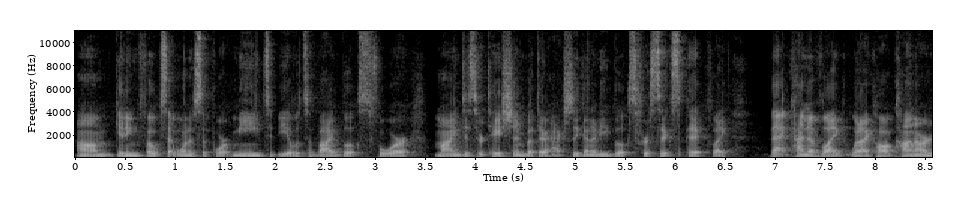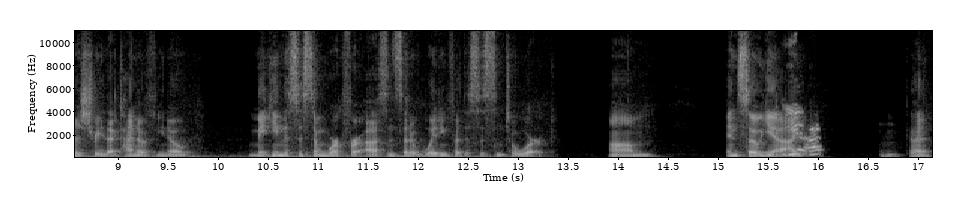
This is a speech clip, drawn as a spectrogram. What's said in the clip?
um, getting folks that want to support me to be able to buy books for my dissertation, but they're actually going to be books for Six Pick, like that kind of like what I call con artistry, that kind of, you know, making the system work for us instead of waiting for the system to work. Um, and so, yeah. Yeah. I, I, mm-hmm, go ahead.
